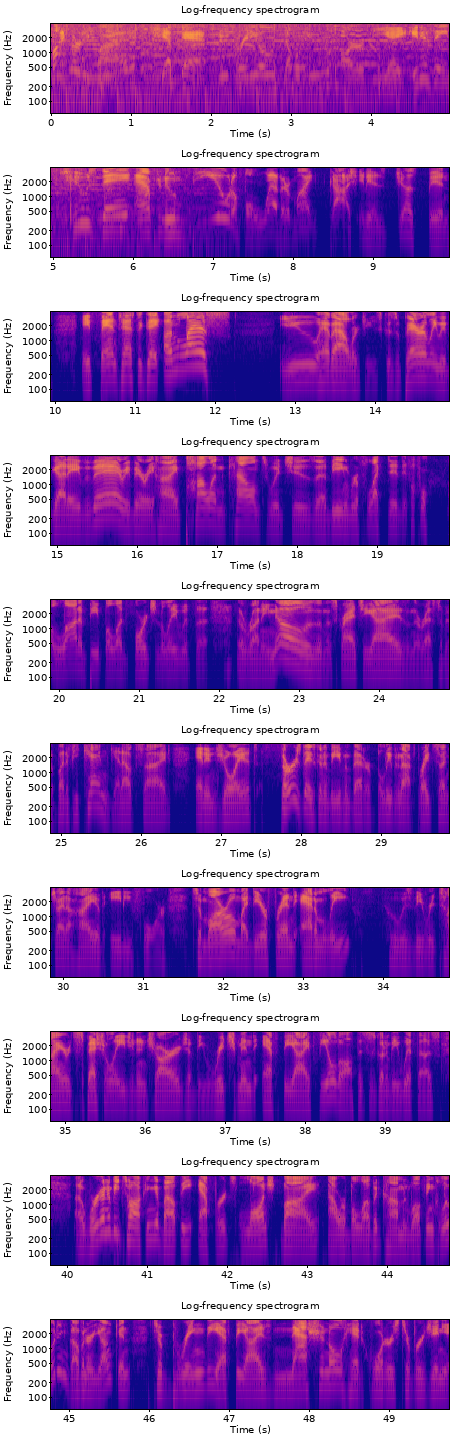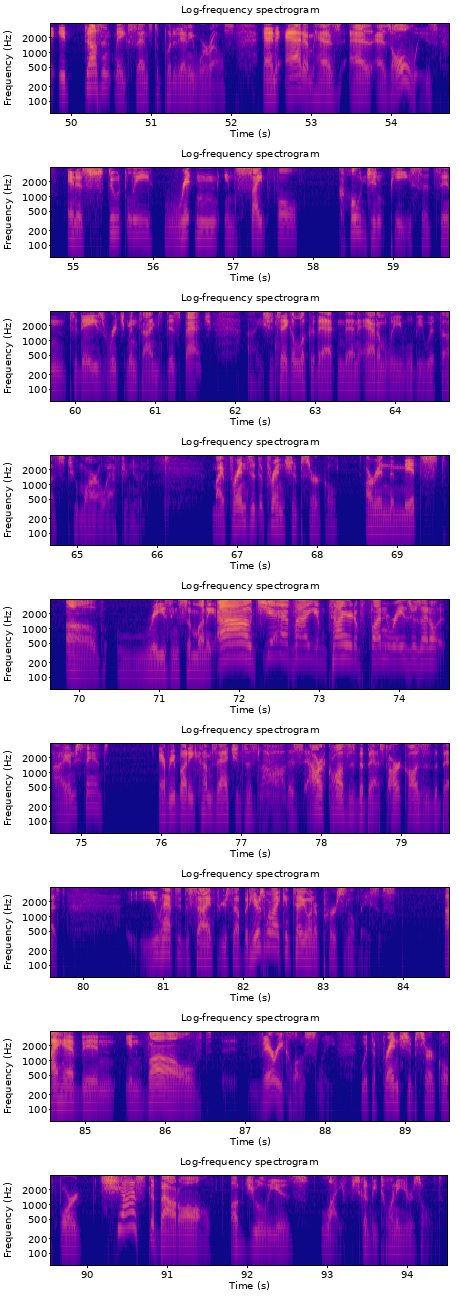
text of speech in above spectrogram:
535, Jeff Katz, News Radio WRVA. It is a Tuesday afternoon. Beautiful weather. My gosh, it has just been a fantastic day, unless you have allergies, because apparently we've got a very, very high pollen count, which is uh, being reflected for a lot of people, unfortunately, with the, the runny nose and the scratchy eyes and the rest of it. But if you can get outside and enjoy it, Thursday is going to be even better. Believe it or not, bright sunshine, a high of 84. Tomorrow, my dear friend Adam Lee who is the retired special agent in charge of the Richmond FBI field office, is going to be with us. Uh, we're going to be talking about the efforts launched by our beloved Commonwealth, including Governor Youngkin, to bring the FBI's national headquarters to Virginia. It doesn't make sense to put it anywhere else. And Adam has, as, as always, an astutely written, insightful, cogent piece. It's in today's Richmond Times Dispatch. Uh, you should take a look at that, and then Adam Lee will be with us tomorrow afternoon. My friends at the Friendship Circle are in the midst of raising some money. Oh, Jeff, I am tired of fundraisers. I don't. I understand. Everybody comes at you and says, "Oh, this our cause is the best. Our cause is the best." You have to decide for yourself. But here's what I can tell you on a personal basis. I have been involved very closely with the Friendship Circle for just about all of Julia's life. She's going to be 20 years old.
